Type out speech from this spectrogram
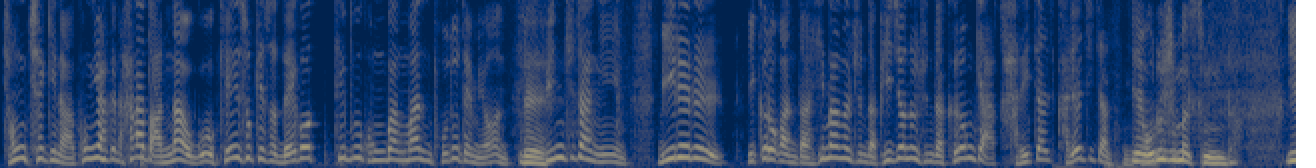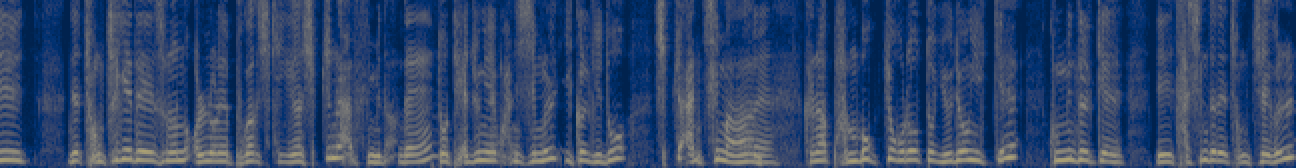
정책이나 공약은 하나도 안 나오고 계속해서 네거티브 공방만 보도되면 네. 민주당이 미래를 이끌어간다, 희망을 준다, 비전을 준다 그런 게 가리자, 가려지지 않습니까? 예, 오르신 말씀입니다. 이 이제 정책에 대해서는 언론에 부각시키기가 쉽지는 않습니다. 네. 또 대중의 관심을 이끌기도 쉽지 않지만 네. 그러나 반복적으로 또 요령 있게 국민들께 이 자신들의 정책을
